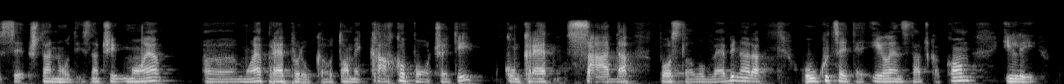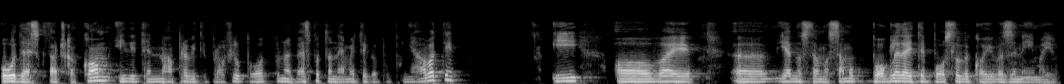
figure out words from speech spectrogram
se šta nudi. Znači moja, uh, moja preporuka o tome kako početi, konkretno sada, posle ovog webinara, ukucajte elens.com ili odesk.com, idite napravite profil potpuno besplatno, nemojte ga popunjavati i ovaj, uh, jednostavno samo pogledajte poslove koji vas zanimaju.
